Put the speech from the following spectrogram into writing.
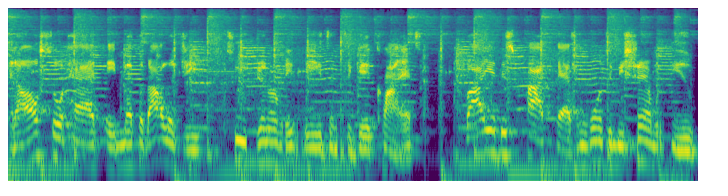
and I also had a methodology to generate leads and to get clients. Via this podcast, I'm going to be sharing with you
